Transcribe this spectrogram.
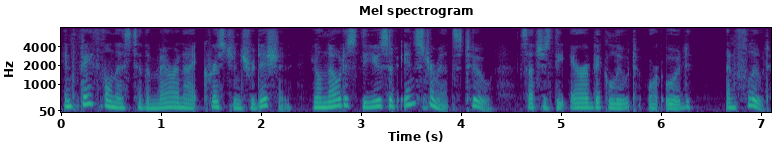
In faithfulness to the Maronite Christian tradition, you'll notice the use of instruments, too, such as the Arabic lute or oud and flute.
